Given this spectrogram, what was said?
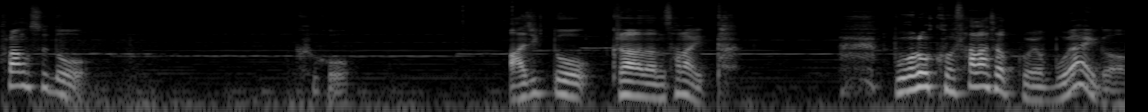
프랑스도 크고. 아직도 그라나다는 살아있다 모로코 사라졌고요. 뭐야 이거?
